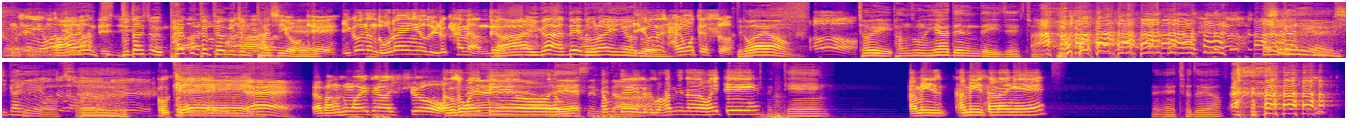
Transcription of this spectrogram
동생이 형한테 아 이러면 형 안 되지. 부탁 좀 팔굽혀펴기 좀 아, 다시 오케이, 해. 오케이. 이거는 노라인이어도 이렇게 하면 안 돼요. 아 이건 안 돼 노라인이어도. 이거는 잘못됐어. 노아 형, 어. 저희 방송 해야 되는데 이제 좀 시간이 시간이 없어요. 오케이. 예 야, 방송 화이팅 하십시오. 방송 네, 화이팅해요. 형, 알겠습니다. 형들 그리고 하민아 화이팅. 파이팅. 하민 하민 사랑해. 네, 저도요.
